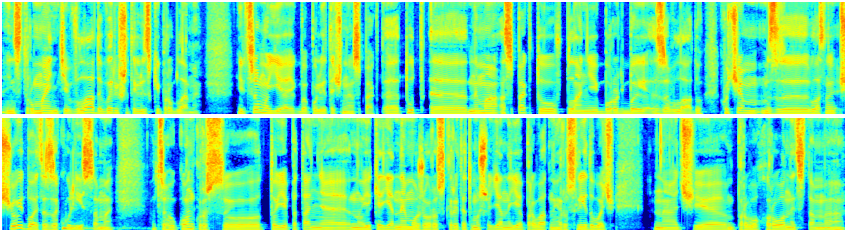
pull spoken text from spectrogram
інструментів влади вирішити людські проблеми, і в цьому є якби політичний аспект. Е, Тут е, нема аспекту в плані боротьби за владу. Хоча з власне, що відбувається за кулісами цього конкурсу, то є питання, ну яке я не можу розкрити, тому що я не є приватний розслідувач е, чи правоохоронець. Там е,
